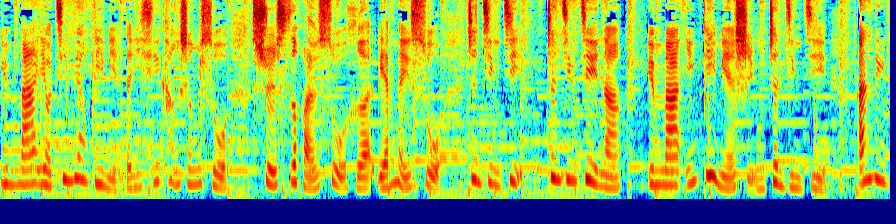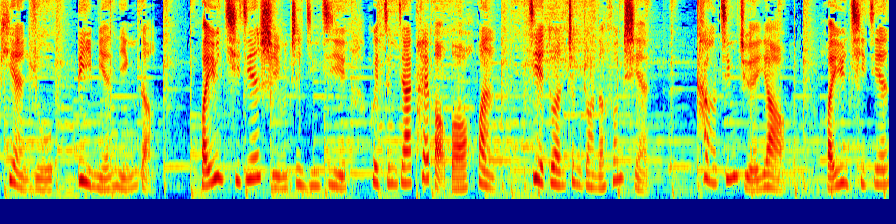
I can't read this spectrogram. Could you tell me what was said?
孕妈要尽量避免的一些抗生素是四环素和链霉素、镇静剂。镇静剂呢，孕妈应避免使用镇静剂、安定片，如利眠宁等。怀孕期间使用镇静剂会增加胎宝宝患戒断症状的风险。抗惊厥药，怀孕期间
